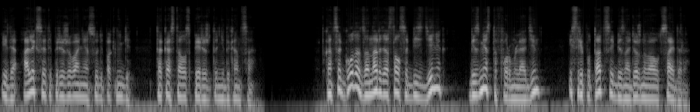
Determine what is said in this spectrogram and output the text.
и для Алекса это переживание, судя по книге, так и осталось пережито не до конца. В конце года Занарди остался без денег, без места в Формуле-1 и с репутацией безнадежного аутсайдера.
